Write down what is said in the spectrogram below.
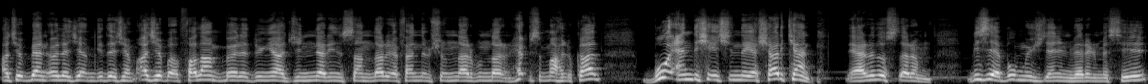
acaba ben öleceğim gideceğim acaba falan böyle dünya cinler insanlar efendim şunlar bunların hepsi mahlukat bu endişe içinde yaşarken değerli dostlarım bize bu müjdenin verilmesi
